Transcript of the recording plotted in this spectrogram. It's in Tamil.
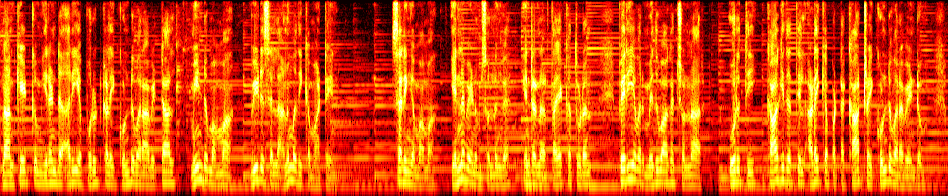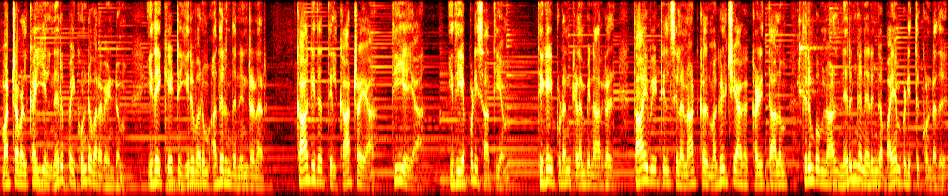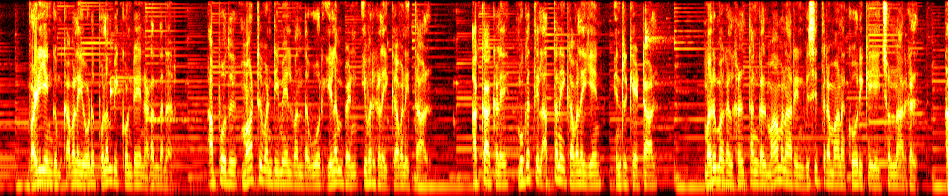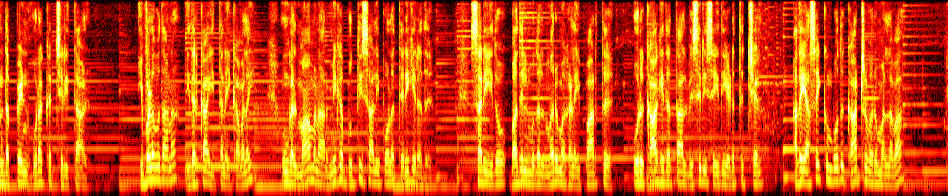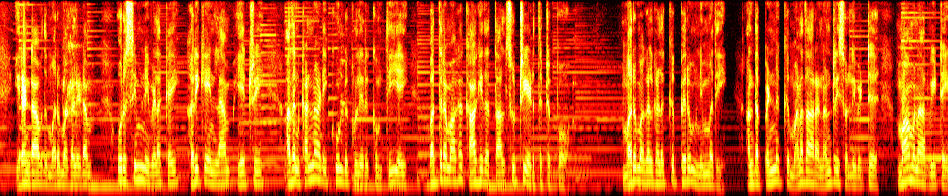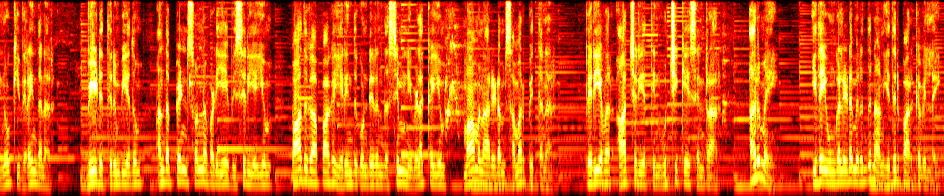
நான் கேட்கும் இரண்டு அரிய பொருட்களை கொண்டு வராவிட்டால் மீண்டும் அம்மா வீடு செல்ல அனுமதிக்க மாட்டேன். சரிங்க மாமா என்ன வேணும் சொல்லுங்க என்றனர் தயக்கத்துடன். பெரியவர் மெதுவாகச் சொன்னார் ஒருத்தி காகிதத்தில் அடைக்கப்பட்ட காற்றை கொண்டு வர வேண்டும். மற்றவள் கையில் நெருப்பை கொண்டு வர வேண்டும். இதை கேட்டு இருவரும் அதிர்ந்து நின்றனர். காகிதத்தில் காற்றையா தீயையா? இது எப்படி சாத்தியம்? திகைப்புடன் கிளம்பினார்கள். தாய் வீட்டில் சில நாட்கள் மகிழ்ச்சியாக கழித்தாலும் திரும்பும் நாள் நெருங்க நெருங்க பயம் பிடித்துக் கொண்டது. வழியெங்கும் கவலையோடு புலம்பிக் கொண்டே நடந்தனர். அப்போது மாட்டு வண்டி மேல் வந்த ஓர் இளம்பெண் இவர்களை கவனித்தாள். அக்காக்களே முகத்தில் அத்தனை கவலை ஏன்? என்று கேட்டாள். மருமகள்கள் தங்கள் மாமனாரின் விசித்திரமான கோரிக்கையை சொன்னார்கள். அந்த பெண் உறக்கச் சிரித்தாள். இவ்வளவுதானா? இதற்கா இத்தனை கவலை? உங்கள் மாமனார் மிக புத்திசாலி போல தெரிகிறது. சரி இதோ பதில் முதல் மருமகளை பார்த்து ஒரு காகிதத்தால் விசிறி செய்து எடுத்துச் செல். அதை அசைக்கும் போது காற்று வரும் அல்லவா? இரண்டாவது மருமகளிடம் ஒரு சிம்னி விளக்கை ஹரிகேன் லேம்ப் ஏற்றி அதன் கண்ணாடி கூண்டுக்குள் இருக்கும் தீயை பத்திரமாக காகிதத்தால் சுற்றி எடுத்துட்டு போ. மருமகள்களுக்கு பெரும் நிம்மதி. அந்த பெண்ணுக்கு மனதார நன்றி சொல்லிவிட்டு மாமனார் வீட்டை நோக்கி விரைந்தனர். வீடு திரும்பியதும் அந்த பெண் சொன்னபடியே விசிறியையும் பாதுகாப்பாக எரிந்து கொண்டிருந்த சிம்னி விளக்கையும் மாமனாரிடம் சமர்ப்பித்தனர். பெரியவர் ஆச்சரியத்தின் உச்சிக்கே சென்றார். அருமை இதை உங்களிடமிருந்து நான் எதிர்பார்க்கவில்லை.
